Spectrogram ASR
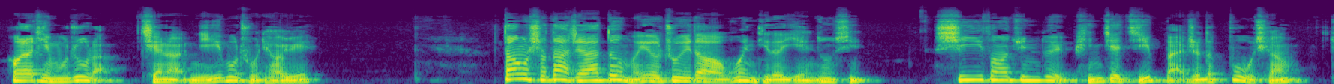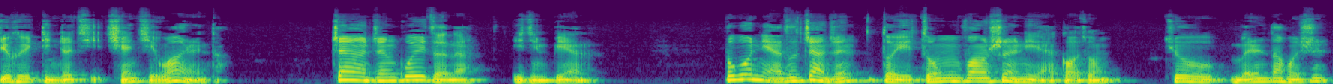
后来挺不住了，签了《尼布楚条约》。当时大家都没有注意到问题的严重性，西方军队凭借几百支的步枪就可以顶着几千几万人打，战争规则呢已经变了。不过两次战争都以中方胜利而告终，就没人当回事。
